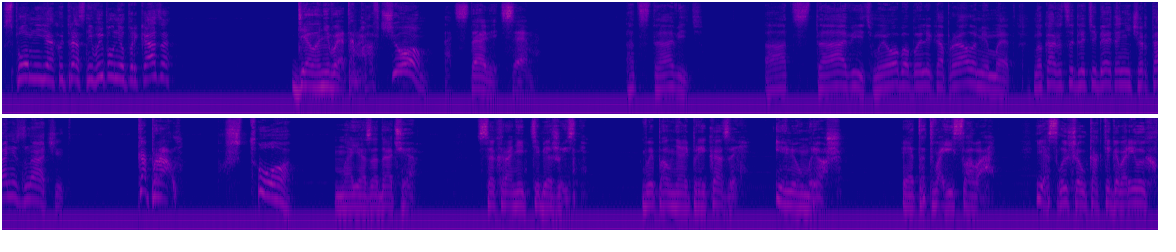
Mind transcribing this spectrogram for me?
Вспомни, я хоть раз не выполнил приказа. Дело не в этом. А в чем? Отставить, Сэм. Отставить. Отставить. Мы оба были капралами, Мэтт. Но, кажется, для тебя это ни черта не значит. Капрал! Что? Моя задача — сохранить тебе жизнь. Выполняй приказы, или умрешь. Это твои слова. Я слышал, как ты говорил их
